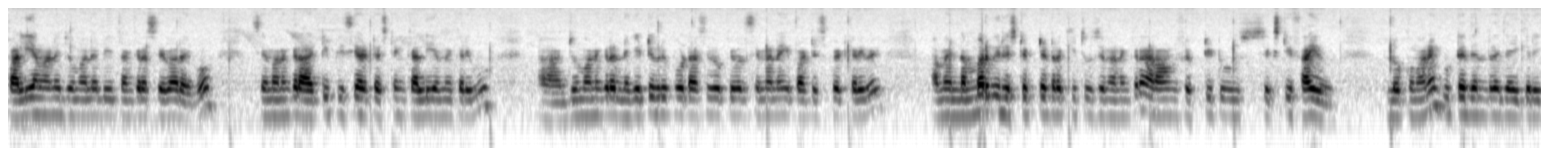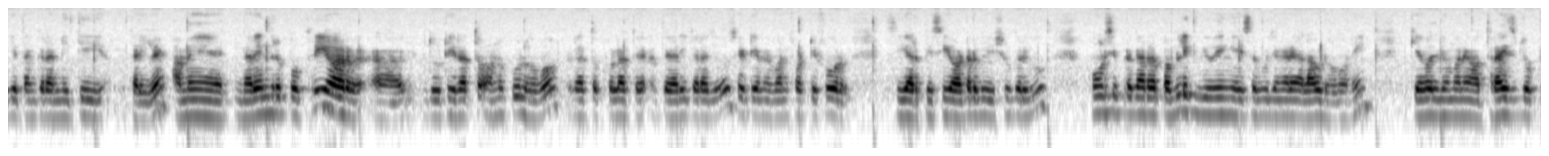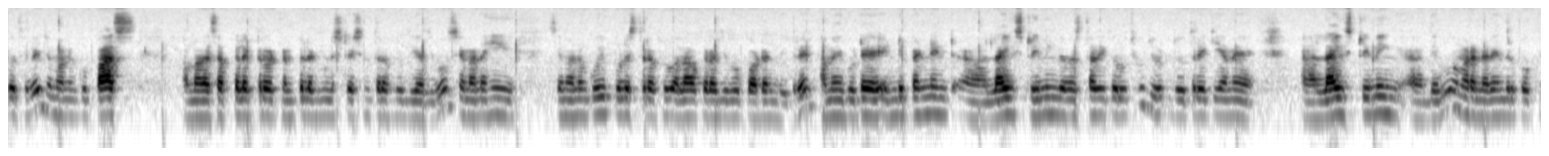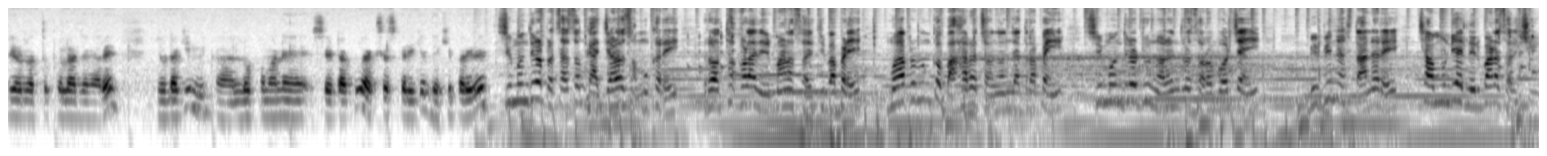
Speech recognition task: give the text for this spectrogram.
पालिया माने, जो माने भी सेवा रहो से मानकर R T P C R testing काम करूँ जो मानकर नेगेटिव रिपोर्ट आस केवल से पार्टिसिपेट करेंगे आम नंबर भी रिस्ट्रिक्टेड रखी तो से around fifty two sixty five ଲୋକମାନେ ଗୋଟେ ଦିନରେ ଯାଇକରିକି ତାଙ୍କର ନୀତି କରିବେ ଆମେ ନରେନ୍ଦ୍ର ପୋଖରୀ ଅର ଅ, ଯୋଉଠି ରଥ ଅନୁକୂଳ ହବ ରଥ ଖୋଲା ତେ- ତିଆରି କରାଯିବ ସେଠି ଆମେ one forty four CRPC order ବି ଇସ୍ୟୁ କରିବୁ କୌଣସି ପ୍ରକାର ପବ୍ଲିକ ଭ୍ୟୁଇଂ ଏସବୁ ଜାଗାରେ ଆଲାଉଡ୍ ହବନି କେବଳ ଯେଉଁମାନେ ଅଥରାଇଜ ଲୋକ ଥିବେ ଯେଉଁମାନଙ୍କୁ ପାସ୍ ଆମର ସବ୍ କଲେକ୍ଟର ଓ ଟେମ୍ପଲ ଆଡମିନିଷ୍ଟ୍ରେସନ ତରଫରୁ ଦିଆଯିବ ସେମାନେ ହିଁ ସେମାନଙ୍କୁ ହିଁ ପୋଲିସ ତରଫରୁ ଆଲାଉ କରାଯିବ କର୍ଡନ ଭିତରେ ଆମେ ଗୋଟେ ଇଣ୍ଡିପେଣ୍ଡେଣ୍ଟ ଲାଇଭ ଷ୍ଟ୍ରିମିଂ ବ୍ୟବସ୍ଥା ବି କରୁଛୁ ଯୋଉ- ଯୋଉଥିରେ କି ଆମେ ଲାଇଭ ଷ୍ଟ୍ରିମିଂ ଦେବୁ ଆମର ନରେନ୍ଦ୍ର ପୋଖରୀ ଓ ରତଖୋଲା ଜାଗାରେ ଯୋଉଟା କି ଅ, ଲୋକମାନେ ସେଟାକୁ ଆକ୍ସେସ କରିକି ଦେଖିପାରିବେ ଶ୍ରୀମନ୍ଦିର ପ୍ରଶାସନ କାର୍ଯ୍ୟାଳୟ ସମ୍ମୁଖରେ ରଥଖଳା ନିର୍ମାଣ ସରିଥିବା ବେଳେ ମହାପ୍ରଭୁଙ୍କ ବାହାର ଚନ୍ଦନ ଯାତ୍ରା ପାଇଁ ଶ୍ରୀମନ୍ଦିରଠୁ ନରେନ୍ଦ୍ର ସରୋବର ଯାଏଁ ବିଭିନ୍ନ ସ୍ଥାନରେ ଛାମୁଣ୍ଡିଆ ନିର୍ମାଣ ସରିଛି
